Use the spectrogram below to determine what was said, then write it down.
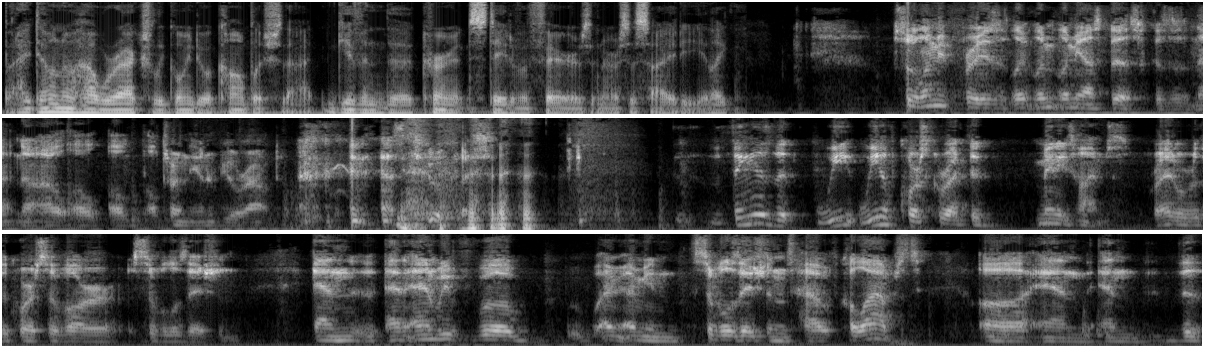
but I don't know how we're actually going to accomplish that given the current state of affairs in our society. Like, so let me phrase it. Let, let, let me ask this because now I'll, I'll, I'll, I'll turn the interview around and ask you a question. the thing is that we, we have course corrected many times, right, over the course of our civilization. And, and, and we've, uh, I, I, mean, civilizations have collapsed, uh, and, and the,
